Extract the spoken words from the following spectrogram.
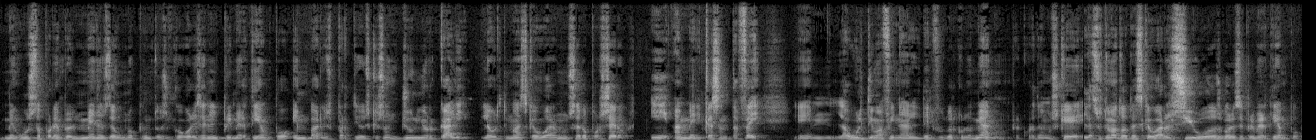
Me gusta, por ejemplo, el menos de 1.5 goles en el primer tiempo en varios partidos que son Junior Cali, la última vez que jugaron un 0 por 0, y América Santa Fe, en la última final del fútbol colombiano. Recordemos que las últimas dos veces que jugaron sí hubo dos goles el primer tiempo.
